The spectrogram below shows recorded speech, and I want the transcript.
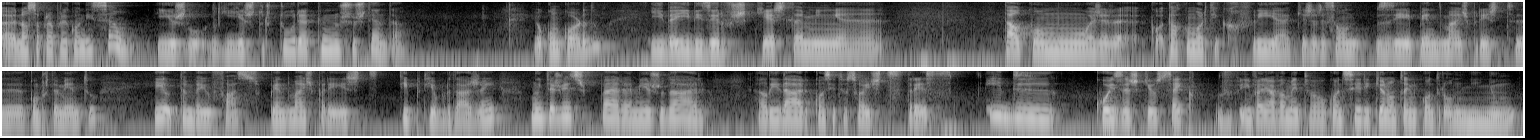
a nossa própria condição e, os, e a estrutura que nos sustenta. Eu concordo e daí dizer-vos que esta minha tal como, a, tal como o artigo referia, que a geração Z pende mais para este comportamento, eu também o faço, pendo mais para este tipo de abordagem, muitas vezes para me ajudar a lidar com situações de stress e de coisas que eu sei que invariavelmente vão acontecer e que eu não tenho controle nenhum,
